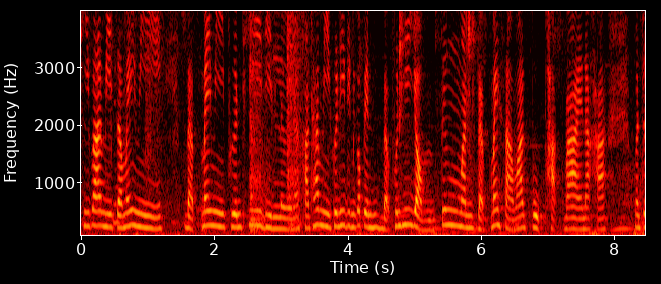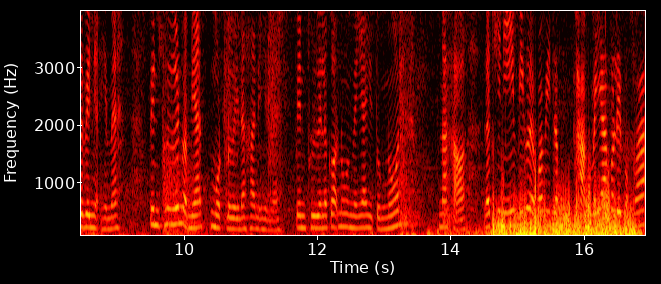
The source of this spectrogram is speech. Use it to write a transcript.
ที่บ้านบีจะไม่มี แบบไม่มีพื้นที่ดินเลยนะคะ ถ้ามีพื้นที่ดินก็เป็นแบบพื้นที่หย่อม ซึ่งมันแบบไม่สามารถปลูกผักได้นะคะ มันจะเป็นเนี่ยเห็นไหมเป็นพื้นแบบนี้หมดเลยนะคะนี่เห็นไหมเป็นพื้นแล้วก็นู่นแม่ย่าอยู่ตรงนู้นนะคะ แล้วทีนี้บีก็เลยว่าบีจะปลูกผักแม่ย่าก็เลยบอกว่า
